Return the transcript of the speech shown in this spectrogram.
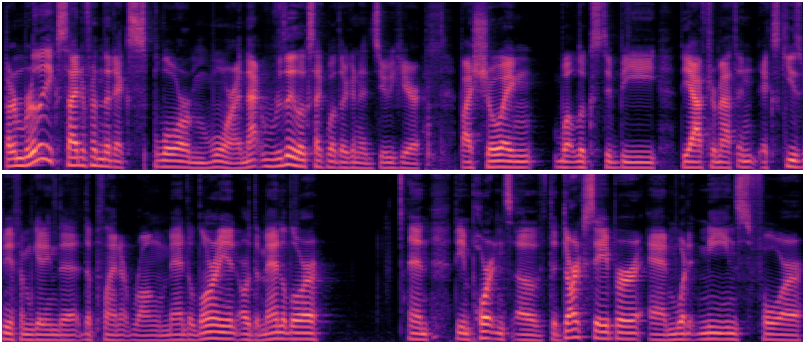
but I'm really excited for them to explore more and that really looks like what they're going to do here by showing what looks to be the aftermath and excuse me if I'm getting the the planet wrong, Mandalorian or the Mandalore and the importance of the dark saber and what it means for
